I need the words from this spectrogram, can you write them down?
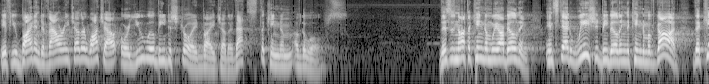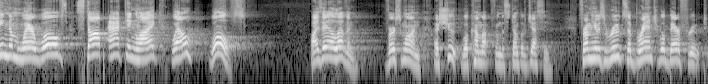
If you bite and devour each other watch out or you will be destroyed by each other that's the kingdom of the wolves This is not the kingdom we are building. Instead we should be building the kingdom of God. The kingdom where wolves stop acting like well wolves. Isaiah 11 verse 1 A shoot will come up from the stump of Jesse. From his roots, a branch will bear fruit.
